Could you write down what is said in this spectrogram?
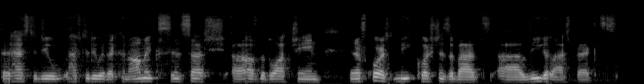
that has to do have to do with economics and such uh, of the blockchain, and of course, questions about uh, legal aspects.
